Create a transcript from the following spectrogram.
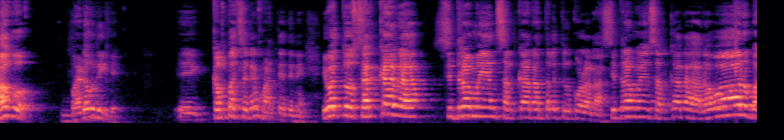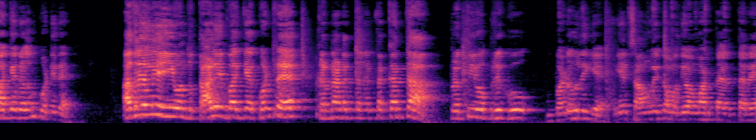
ಹಾಗೂ ಬಡವರಿಗೆ ಕಂಪಲ್ಸರಿ ಮಾಡ್ತಾ ಇದ್ದೀನಿ. ಇವತ್ತು ಸರ್ಕಾರ, ಸಿದ್ದರಾಮಯ್ಯನ ಸರ್ಕಾರ ಅಂತಲೇ ತಿಳ್ಕೊಳ್ಳೋಣ. ಸಿದ್ದರಾಮಯ್ಯ ಸರ್ಕಾರ ಹಲವಾರು ಭಾಗ್ಯಗಳನ್ನು ಕೊಟ್ಟಿದೆ. ಅದರಲ್ಲಿ ಈ ಒಂದು ತಾಳಿ ಭಾಗ್ಯ ಕೊಟ್ರೆ ಕರ್ನಾಟಕದಲ್ಲಿರ್ತಕ್ಕಂತ ಪ್ರತಿಯೊಬ್ಬರಿಗೂ ಬಡವರಿಗೆ ಏನ್ ಸಾಮೂಹಿಕ ಮದುವೆ ಮಾಡ್ತಾ ಇರ್ತಾರೆ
